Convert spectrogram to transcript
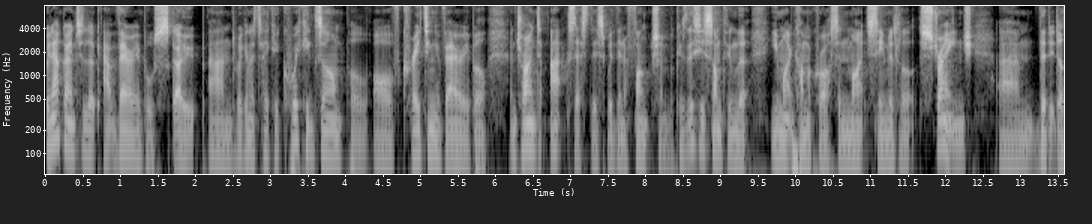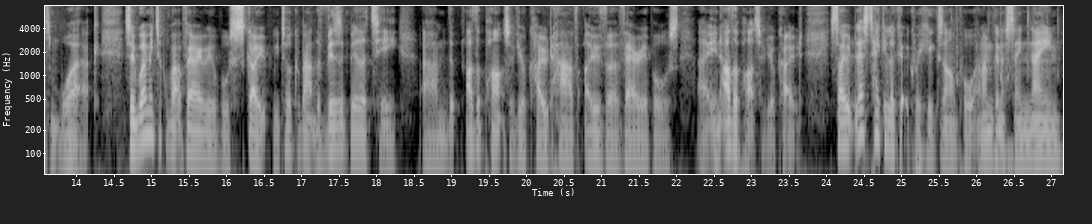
We're now going to look at variable scope and we're going to take a quick example of creating a variable and trying to access this within a function because this is something that you might come across and might seem a little strange um, that it doesn't work. So when we talk about variable scope, we talk about the visibility um, that other parts of your code have over variables uh, in other parts of your code. So let's take a look at a quick example and I'm going to say name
